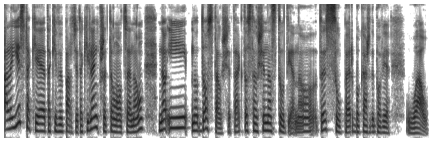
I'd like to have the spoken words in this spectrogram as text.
ale jest takie, takie wyparcie, taki lęk przed tą oceną. No i no, dostał się, tak? Dostał się na studia. No, to jest super, bo każdy powie wow.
